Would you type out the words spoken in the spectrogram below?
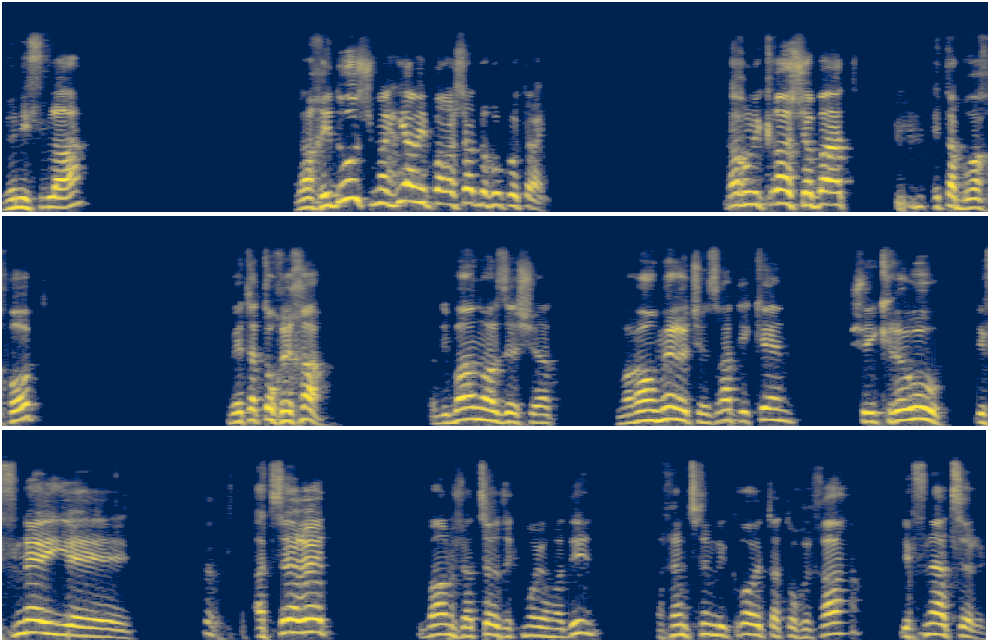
ונפלא, והחידוש מגיע מפרשת בחוקותיי. אנחנו נקרא השבת את הברכות, ואת התוכחה. דיברנו על זה שהגמרא אומרת שעזרתי כן, שיקראו לפני uh, עצרת דיברנו שעצרת זה כמו יום הדין, לכן צריכים לקרוא את התוכחה לפני עצרת.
